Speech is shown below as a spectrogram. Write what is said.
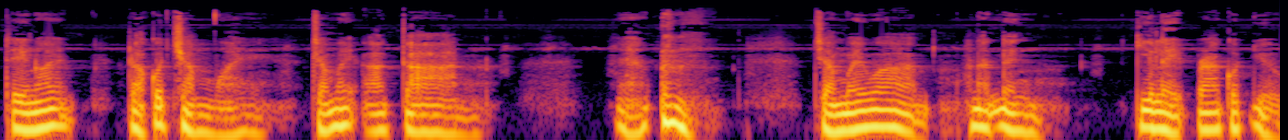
แต่อย่างน้อยเราก็จำไว้จำไว้อาการจำไว้ว่าขณะหนึ่งกิเลสปรากฏอยู่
